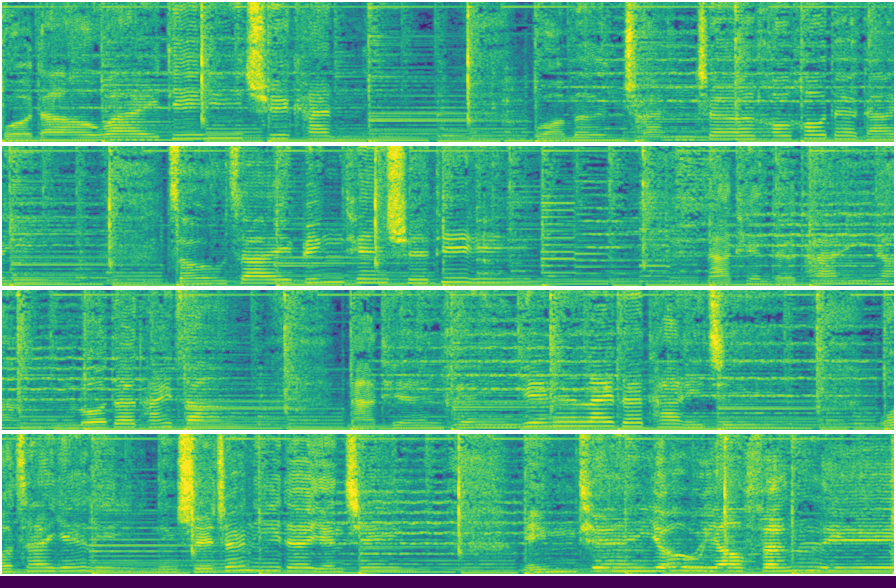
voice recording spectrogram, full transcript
我到外地去看你。我们穿着厚厚的大衣，走在冰天雪地。那天的太阳落得太早，那天黑夜来得太急。我在夜里凝视着你的眼睛，明天又要分离。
